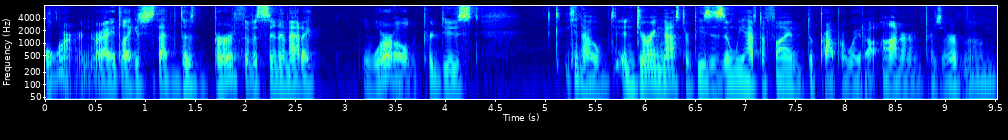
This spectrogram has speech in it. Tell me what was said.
born, right? Like it's just that this birth of a cinematic world produced you know enduring masterpieces, and we have to find the proper way to honor and preserve them.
